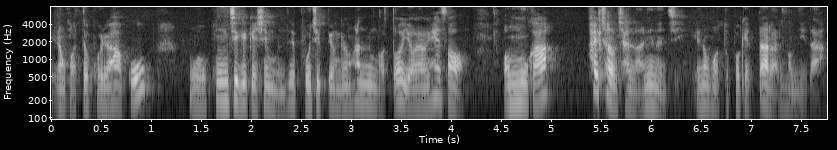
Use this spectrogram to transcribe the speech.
이런 것들 고려하고 뭐 공직에 계신 분들 보직 변경하는 것도 영향해서 업무가 칼처럼 잘 나뉘는지 이런 것도 보겠다라는 겁니다.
